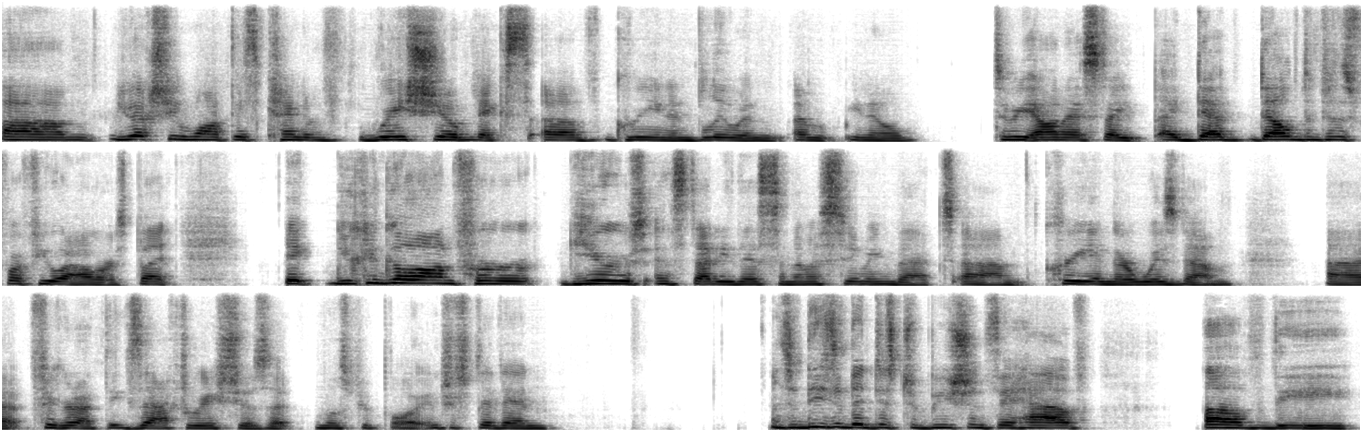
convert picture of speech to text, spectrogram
Um, you actually want this kind of ratio mix of green and blue. And, um, you know, to be honest, I, I de delved into this for a few hours, but it, you can go on for years and study this. And I'm assuming that um, Cree and their wisdom uh, figured out the exact ratios that most people are interested in. And so these are the distributions they have of the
